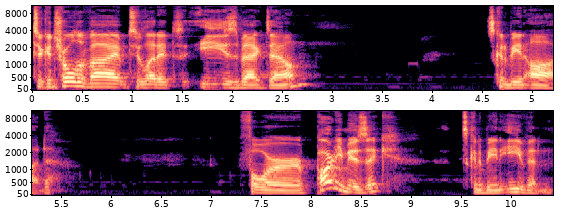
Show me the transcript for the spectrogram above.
To control the vibe, to let it ease back down, it's going to be an odd. For party music, it's going to be an even.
